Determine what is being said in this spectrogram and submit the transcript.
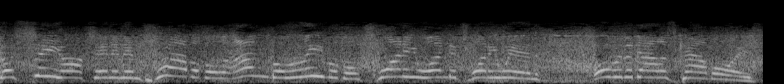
The Seahawks in an improbable, unbelievable 21 20 win over the Dallas Cowboys.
